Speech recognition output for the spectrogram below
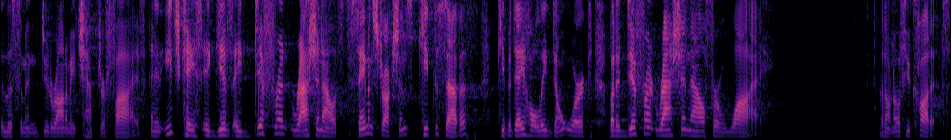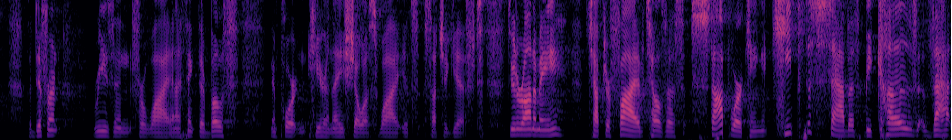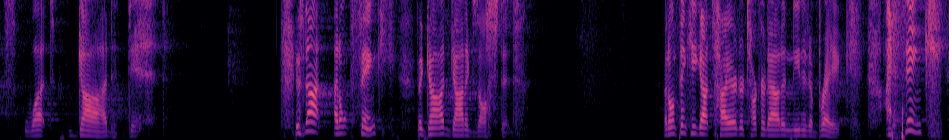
it lists them in Deuteronomy chapter 5. And in each case, it gives a different rationale. It's the same instructions keep the Sabbath, keep a day holy, don't work, but a different rationale for why. I don't know if you caught it. A different reason for why. And I think they're both important here, and they show us why it's such a gift. Deuteronomy chapter 5 tells us stop working, keep the Sabbath because that's what God did. It's not, I don't think, that God got exhausted. I don't think he got tired or tuckered out and needed a break. I think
